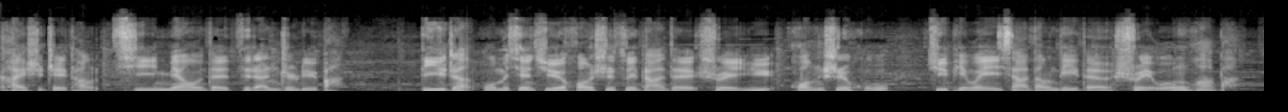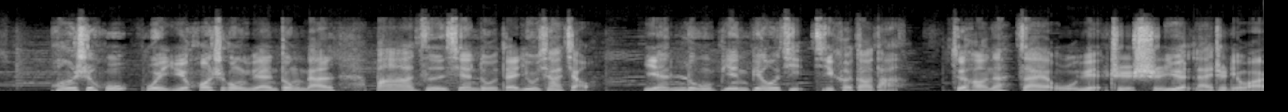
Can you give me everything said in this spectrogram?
开始这趟奇妙的自然之旅吧。第一站，我们先去黄石最大的水域黄石湖，去品味一下当地的水文化吧。黄石湖位于黄石公园东南八字线路的右下角，沿路边标记即可到达。最好呢，在五月至十月来这里玩，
